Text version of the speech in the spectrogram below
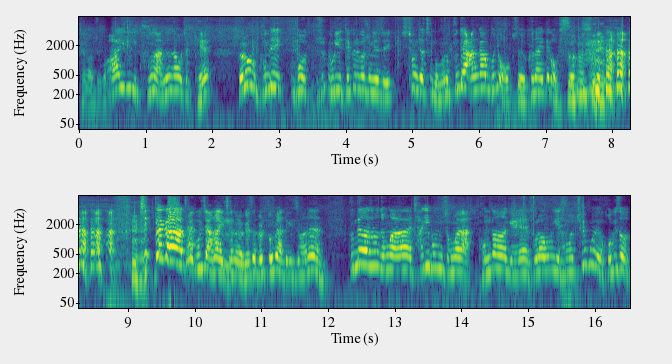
같아가지고 아 이 군 안전사고 진짜 개 여러분 군대 뭐 주- 우리 댓글 읽어 중에 이제 시청자층 보면 군대 안 간 분이 없어요 그 나이 때가 없어 10대가 잘 보지 않아 이 채널 그래서 별 도움이 안 되겠지만은 군대 가서는 정말 자기 몸 정말 아- 건강하게 돌아오는 게 정말 최고예요 거기서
